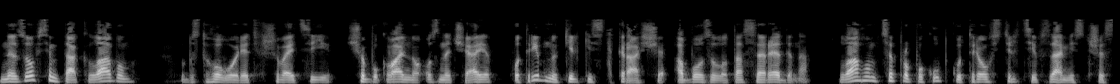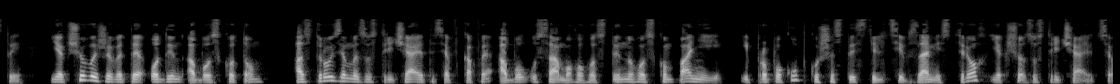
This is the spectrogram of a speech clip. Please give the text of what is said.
Не зовсім так лагом, говорять в Швеції, що буквально означає потрібну кількість краще або золота середина. Лагом це про покупку трьох стільців замість шести. Якщо ви живете один або з котом, а з друзями зустрічаєтеся в кафе або у самого гостинного з компанії, і про покупку шести стільців замість трьох, якщо зустрічаються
